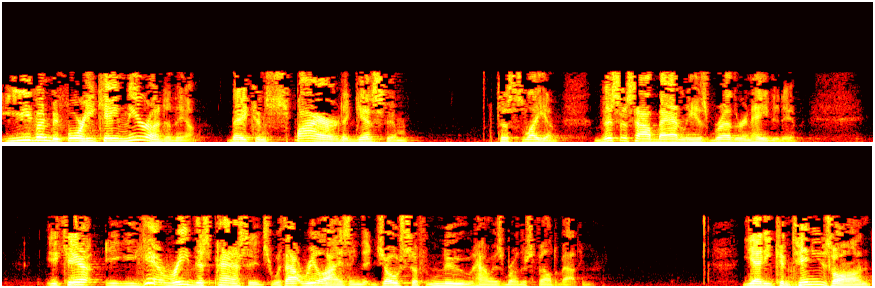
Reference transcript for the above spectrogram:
even before he came near unto them, they conspired against him to slay him. This is how badly his brethren hated him. You can't, you can't read this passage without realizing that Joseph knew how his brothers felt about him. Yet he continues on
